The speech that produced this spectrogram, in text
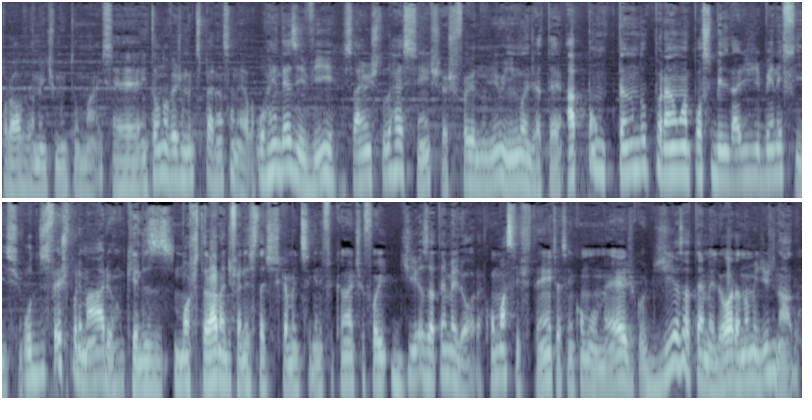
provavelmente muito mais. É, então não vejo muita esperança nela. O Remdesivir saiu um estudo recente, acho que foi no New England até, apontando para uma possibilidade de benefício. O desfecho primário, que eles mostraram a diferença estatisticamente significante, foi dias até melhora. Como assistente, assim como médico, dias até melhora não me diz nada,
